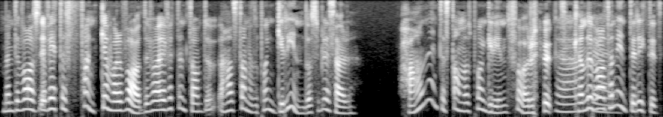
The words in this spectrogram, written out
Men det var, jag vet inte fanken vad det var. Det var jag vet inte om det, Han stannade på en grind och så blev det så här... Har han inte stannat på en grind förut? Ja, kan okay. det vara att han inte riktigt...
